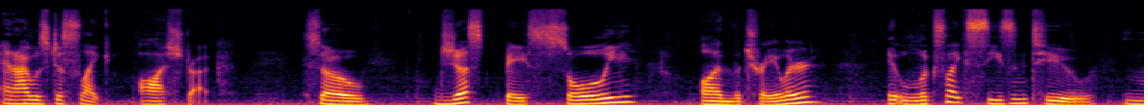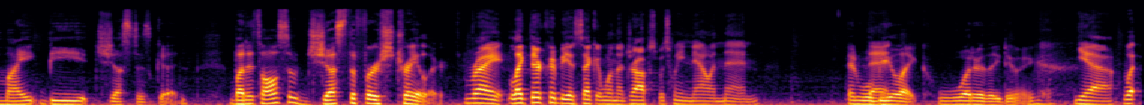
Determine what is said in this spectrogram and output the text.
and I was just like awestruck. So, just based solely on the trailer, it looks like season two might be just as good. But it's also just the first trailer. Right. Like there could be a second one that drops between now and then. And we'll be like, what are they doing? Yeah. What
